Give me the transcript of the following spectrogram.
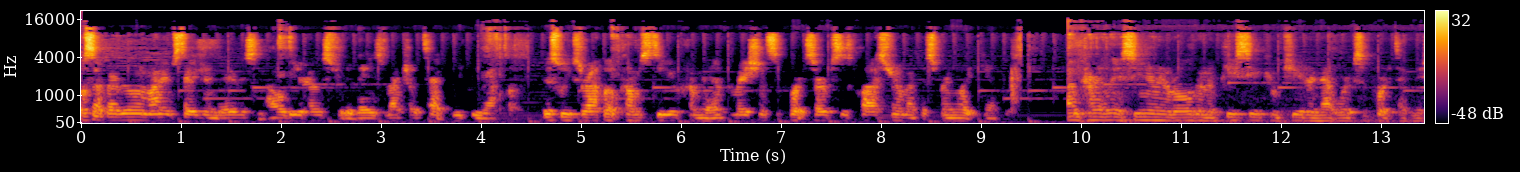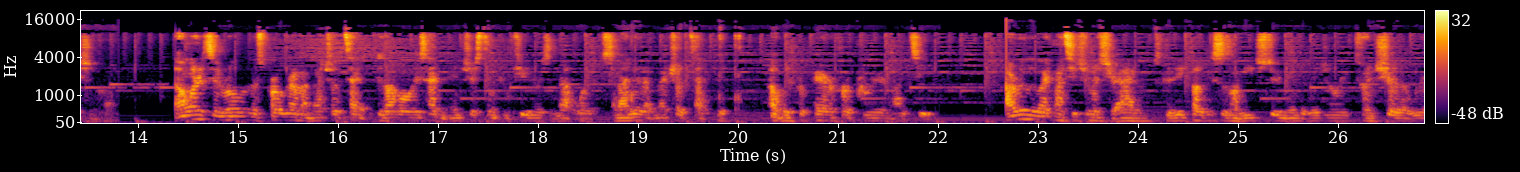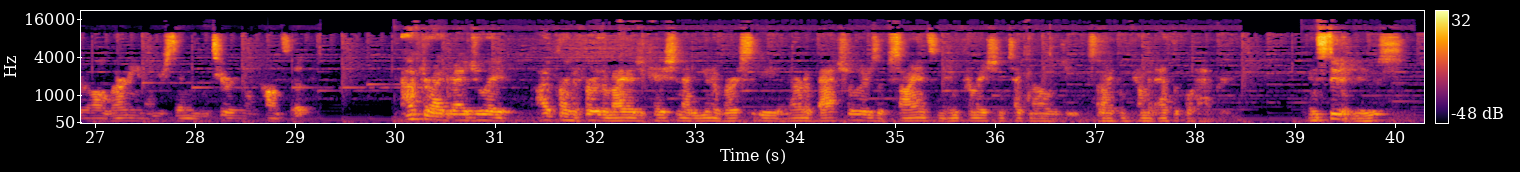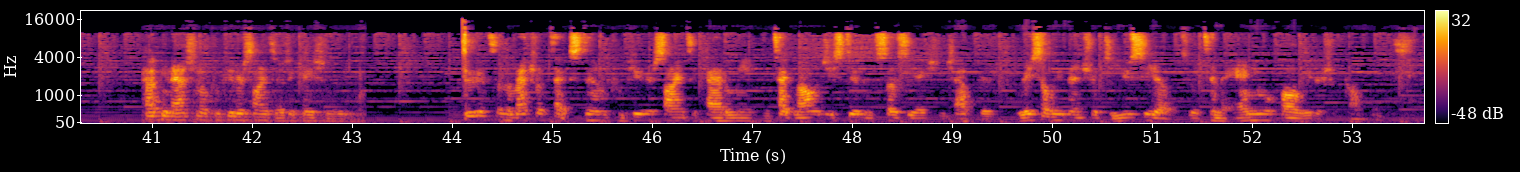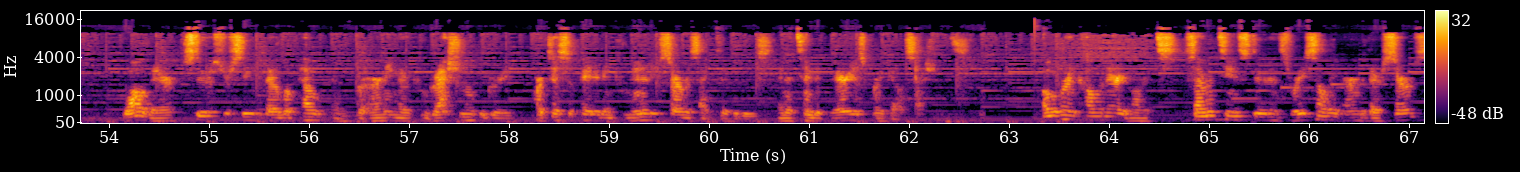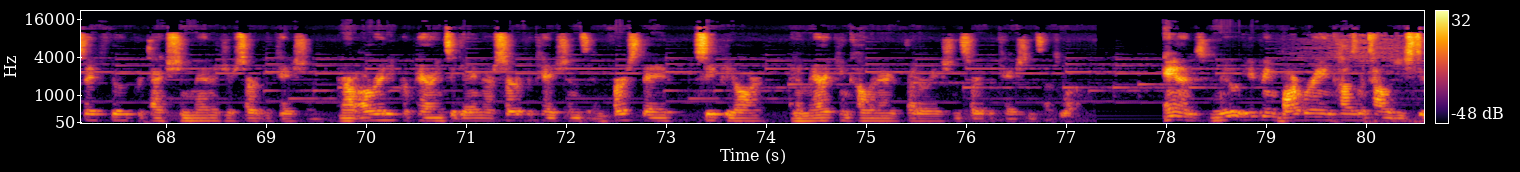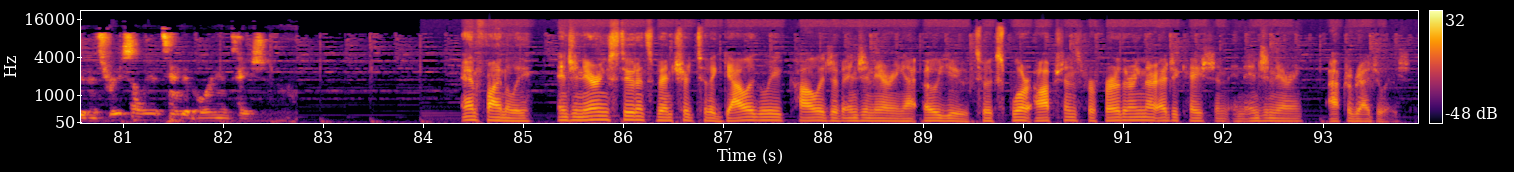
What's up, everyone? My name is Tadrian Davis, and I will be your host for today's Metro Tech Weekly Wrap Up. This week's wrap up comes to you from the Information Support Services classroom at the Spring Lake campus. I'm currently a senior enrolled in the PC Computer Network Support Technician class. I wanted to enroll in this program at Metro Tech because I've always had an interest in computers and networks, and I knew that Metro Tech could help me prepare for a career in IT. I really like my teacher, Mr. Adams, because he focuses on each student individually to ensure that we are all learning and understanding the material and concept. After I graduate, I plan to further my education at a university and earn a bachelor's of science in information technology so I can become an ethical hacker. In student news, happy National Computer Science Education Week. Students in the Metro Tech STEM Computer Science Academy and Technology Student Association chapter recently ventured to UCO to attend the annual Fall Leadership Conference. While there, students received their lapel pin for earning their congressional degree, participated in community service activities, and attended various breakout sessions. Over in culinary arts, 17 students recently earned their ServSafe Food Protection Manager certification and are already preparing to gain their certifications in first aid, CPR, and American Culinary Federation certifications as well. And new evening barbering and cosmetology students recently attended orientation. And finally, engineering students ventured to the Gallogly College of Engineering at OU to explore options for furthering their education in engineering after graduation.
